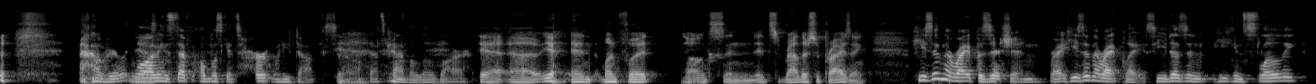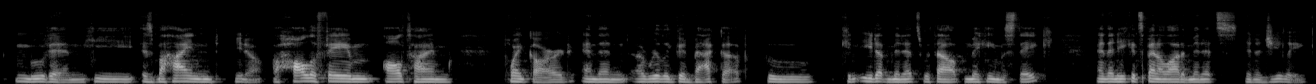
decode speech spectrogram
Oh, really? Well, I mean, Steph almost gets hurt when he dunks, so Yeah. that's kind of a low bar. yeah, uh, yeah, and one foot dunks, and it's rather surprising. He's in the right position, right? He's in the right place. He doesn't. He can slowly move in. He is behind, you know, a Hall of Fame all-time point guard, and then a really good backup who can eat up minutes without making a mistake, and then he can spend a lot of minutes in a G League,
